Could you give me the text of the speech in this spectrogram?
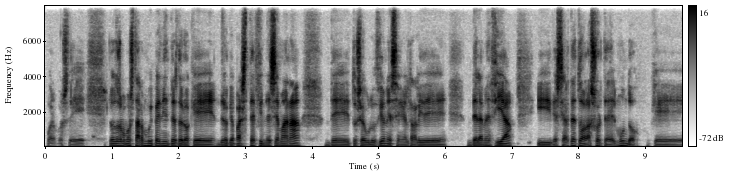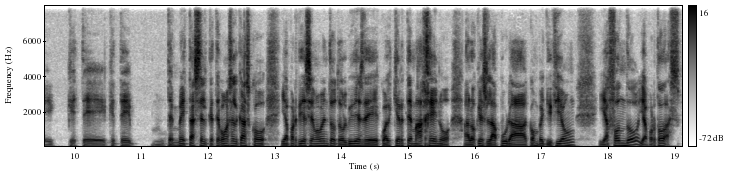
Bueno, pues eh, nosotros vamos a estar muy pendientes de lo que de lo que pasa este fin de semana, de tus evoluciones en el rally de, de la Mencía y desearte toda la suerte del mundo, que, que te, que te te metas el que te pongas el casco y a partir de ese momento te olvides de cualquier tema ajeno a lo que es la pura competición y a fondo y a por todas.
